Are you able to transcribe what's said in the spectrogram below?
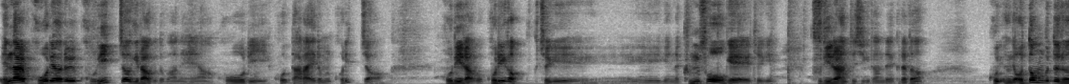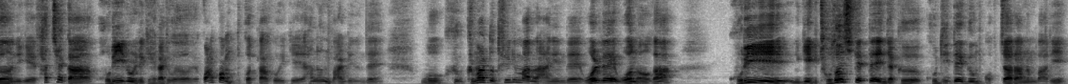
옛날 고려를 고리적이라고도 많이 해요. 고리, 고, 나라 이름을 고리적. 고리라고. 고리가 저기, 이게 금속의 저기, 구리라는 뜻이기도 한데, 그래도, 고, 근데 어떤 분들은 이게 사체가 고리로 이렇게 해가지고 꽝꽝 묶었다고 이게 하는 말도 있는데, 뭐, 그, 그 말도 틀린 말은 아닌데, 원래 원어가 고리, 이게 조선시대 때 이제 그 고리대금 업자라는 말이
